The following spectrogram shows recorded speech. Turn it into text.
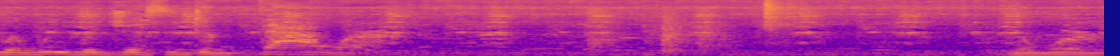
Where we would just devour your word.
